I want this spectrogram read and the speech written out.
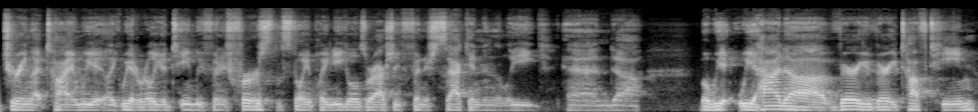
during that time, we like we had a really good team. We finished first. The Stony Plain Eagles were actually finished second in the league, and uh, but we we had a very very tough team.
